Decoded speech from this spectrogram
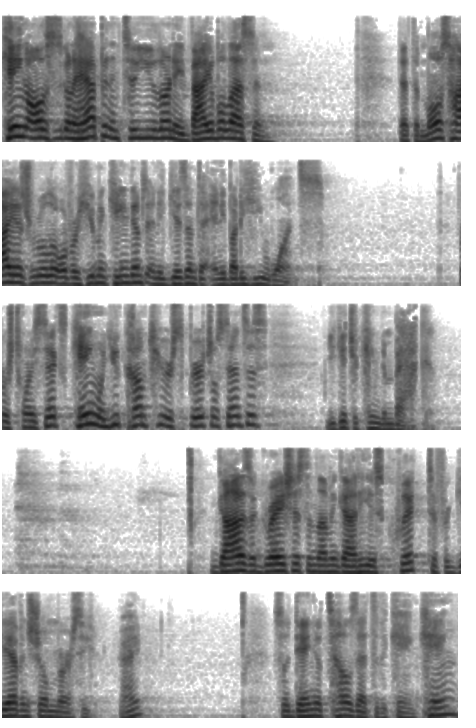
King, all this is going to happen until you learn a valuable lesson that the Most High is ruler over human kingdoms and he gives them to anybody he wants. Verse 26 King, when you come to your spiritual senses, you get your kingdom back. God is a gracious and loving God. He is quick to forgive and show mercy, right? So Daniel tells that to the king King,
